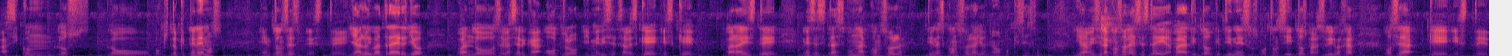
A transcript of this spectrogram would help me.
así con los lo poquito que tenemos. Entonces, este, ya lo iba a traer yo cuando se me acerca otro y me dice, ¿sabes qué? Es que para este necesitas una consola. ¿Tienes consola? Yo, no, ¿qué es eso? Y ya me dice, la consola es este aparatito que tiene sus botoncitos para subir y bajar. O sea que este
